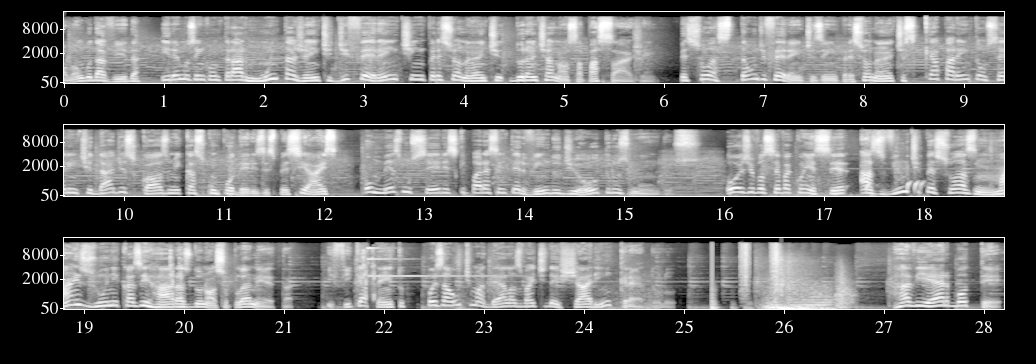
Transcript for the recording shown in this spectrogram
Ao longo da vida, iremos encontrar muita gente diferente e impressionante durante a nossa passagem. Pessoas tão diferentes e impressionantes que aparentam ser entidades cósmicas com poderes especiais ou mesmo seres que parecem ter vindo de outros mundos. Hoje você vai conhecer as 20 pessoas mais únicas e raras do nosso planeta. E fique atento, pois a última delas vai te deixar incrédulo. Javier Botet.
